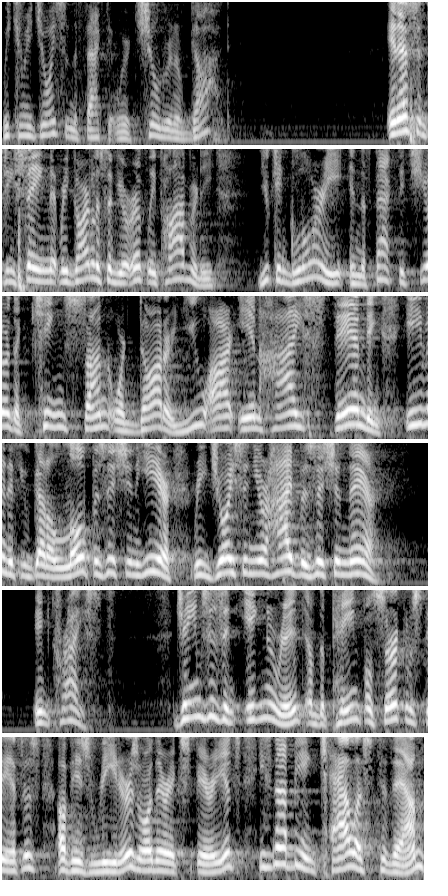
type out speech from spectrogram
We can rejoice in the fact that we're children of God. In essence, he's saying that regardless of your earthly poverty, You can glory in the fact that you're the king's son or daughter. You are in high standing. Even if you've got a low position here, rejoice in your high position there in Christ. James isn't ignorant of the painful circumstances of his readers or their experience. He's not being callous to them.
